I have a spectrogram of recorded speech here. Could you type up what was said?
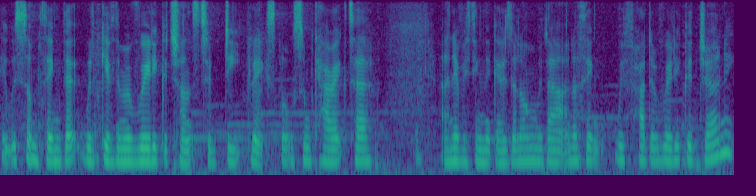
it was something that would give them a really good chance to deeply explore some character and everything that goes along with that. And I think we've had a really good journey.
